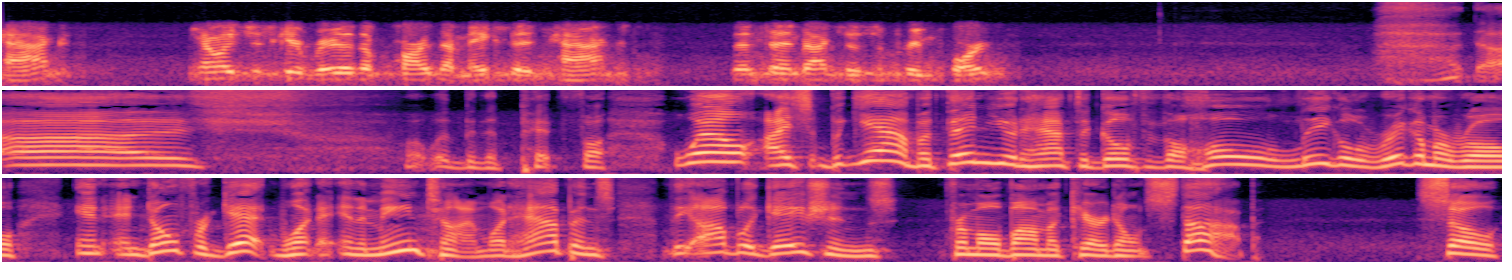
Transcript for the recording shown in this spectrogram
tax, can't we just get rid of the part that makes it a tax, then send it back to the Supreme Court? Uh, what would be the pitfall? Well, I but yeah, but then you'd have to go through the whole legal rigmarole, and and don't forget what in the meantime what happens. The obligations from Obamacare don't stop. So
